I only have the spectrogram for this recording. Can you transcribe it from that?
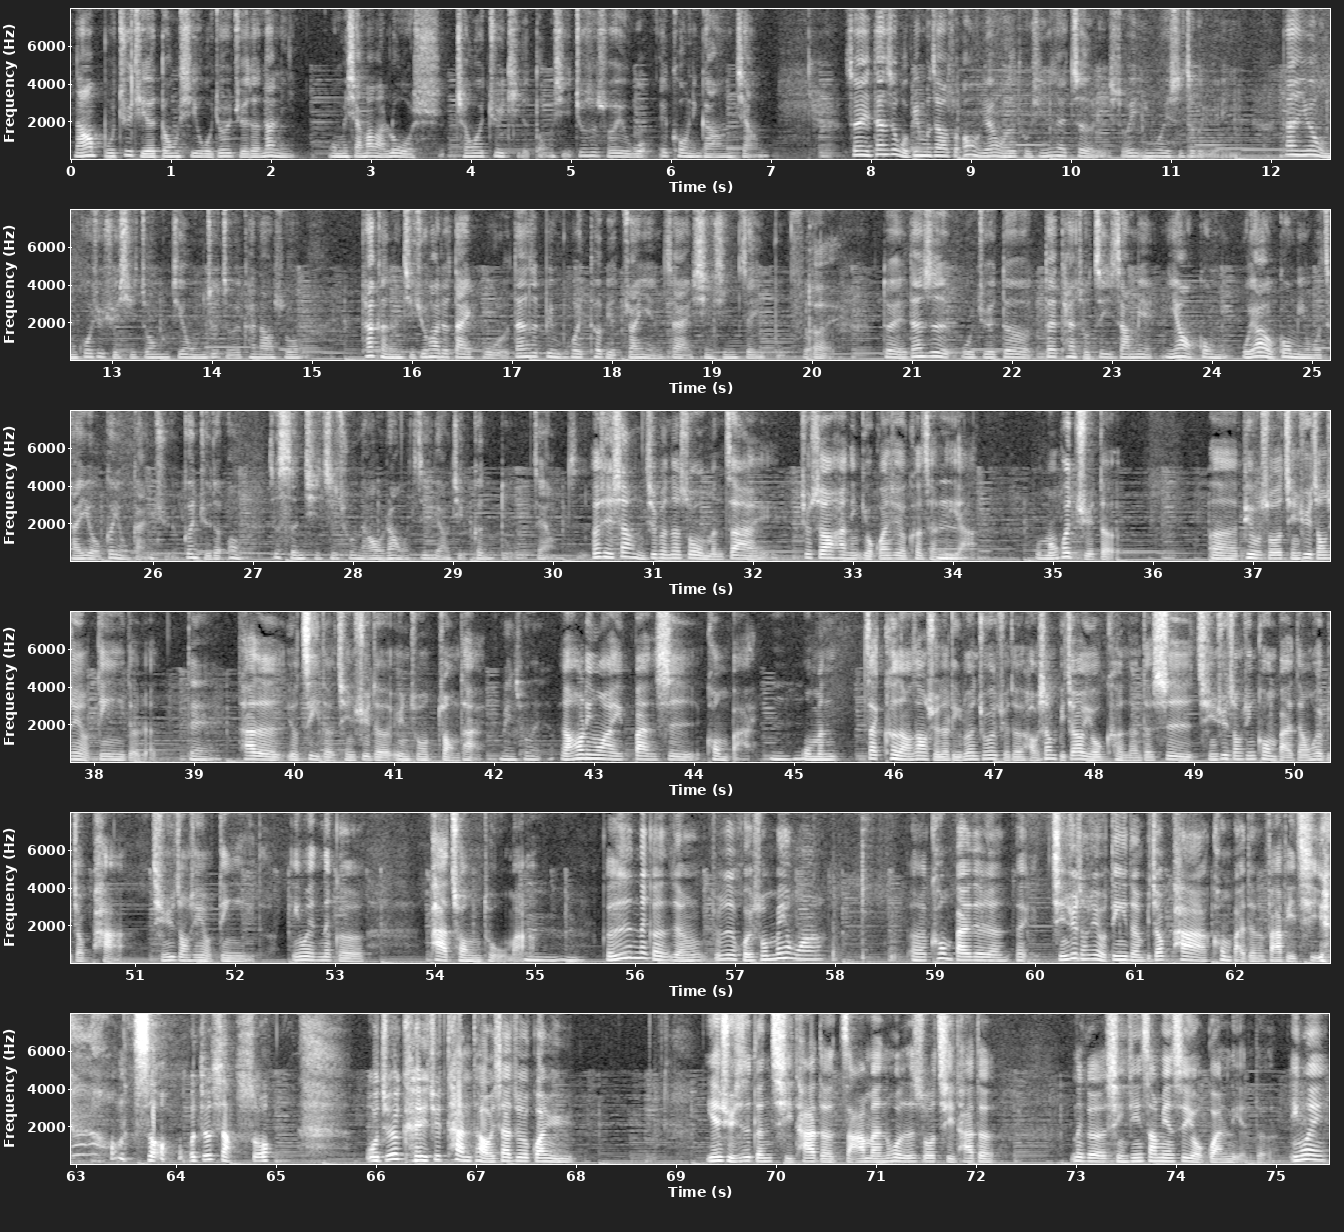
然后不具体的东西，我就会觉得，那你我们想办法落实成为具体的东西。就是所以，我 echo 你刚刚讲，所以但是我并不知道说，哦，原来我的土星是在这里，所以因为是这个原因。但是因为我们过去学习中间，我们就只会看到说，他可能几句话就带过了，但是并不会特别钻研在行星这一部分。对。对，但是我觉得在探索自己上面，你要有共鸣，我要有共鸣，我才有更有感觉，更觉得哦，这神奇之处，然后让我自己了解更多这样子。而且像你基本那时候我们在就是要和你有关系的课程里啊，嗯、我们会觉得，呃，譬如说情绪中心有定义的人。对，他的有自己的情绪的运作状态，没错。然后另外一半是空白。嗯哼，我们在课堂上学的理论就会觉得，好像比较有可能的是情绪中心空白的人会比较怕情绪中心有定义的，因为那个怕冲突嘛。嗯嗯。可是那个人就是回说没有啊，呃，空白的人，呃，情绪中心有定义的人比较怕空白的人发脾气。然 后那时候我就想说，我觉得可以去探讨一下，就是关于。也许是跟其他的闸门，或者是说其他的那个行星上面是有关联的，因为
